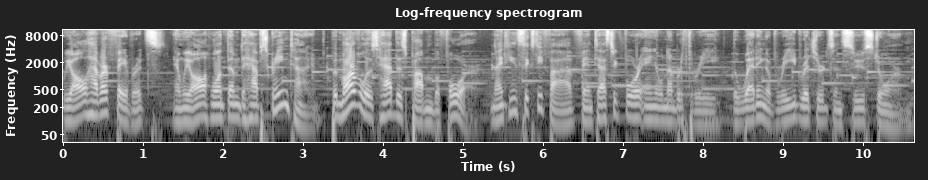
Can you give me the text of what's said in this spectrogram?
We all have our favorites, and we all want them to have screen time. But Marvel has had this problem before. 1965, Fantastic Four Annual Number 3, The Wedding of Reed Richards and Sue Storm.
